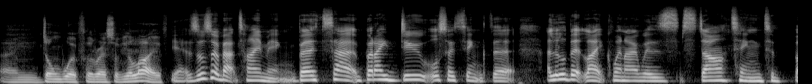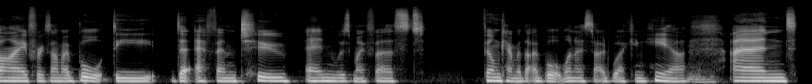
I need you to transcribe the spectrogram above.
and don't work for the rest of your life. Yeah, it's also about timing, but uh, but I do also think that a little bit like when I was starting to buy, for example, I bought the the FM2N was my first film camera that I bought when I started working here, mm-hmm. and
